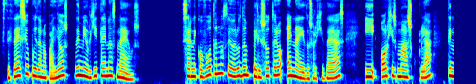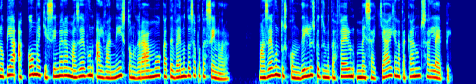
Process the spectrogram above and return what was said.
Στη θέση όπου ήταν ο παλιός, δημιουργείται ένας νέος. Σερνικοβότανο θεωρούνταν περισσότερο ένα είδος ορχιδέας, η όρχης μάσκουλα, την οποία ακόμα και σήμερα μαζεύουν Αλβανοί στον γράμμο κατεβαίνοντας από τα σύνορα. Μαζεύουν τους κονδύλους και τους μεταφέρουν με σακιά για να τα κάνουν σαλέπι.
